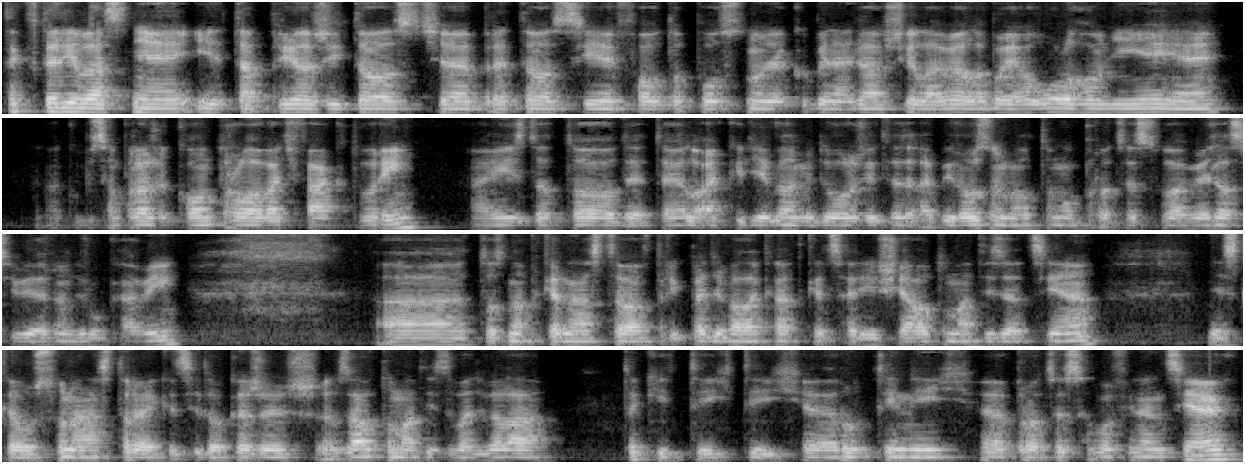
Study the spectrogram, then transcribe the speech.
tak vtedy vlastne je tá príležitosť e, pre toho CFO to posunúť akoby na ďalší level, lebo jeho úlohou nie je, ako by som povedal, že kontrolovať faktúry a ísť do toho detailu, aj keď je veľmi dôležité, aby rozumel tomu procesu a vedel si vyhrnúť rukavy. A to napríklad nastáva v prípade veľakrát, keď sa rieši automatizácia, Dneska už sú nástroje, keď si dokážeš zautomatizovať veľa takých tých, tých rutinných eh, procesov vo financiách,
